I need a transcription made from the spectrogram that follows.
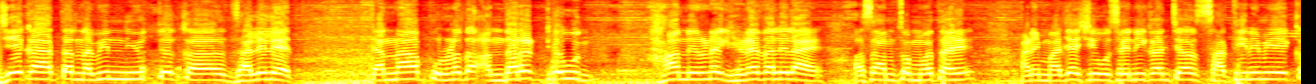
जे काय आता नवीन नियुक्त क झालेले आहेत त्यांना पूर्णतः अंधारात ठेवून हा निर्णय घेण्यात आलेला आहे असं आमचं मत आहे. आणि माझ्या शिवसैनिकांच्या साथीने मी एक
